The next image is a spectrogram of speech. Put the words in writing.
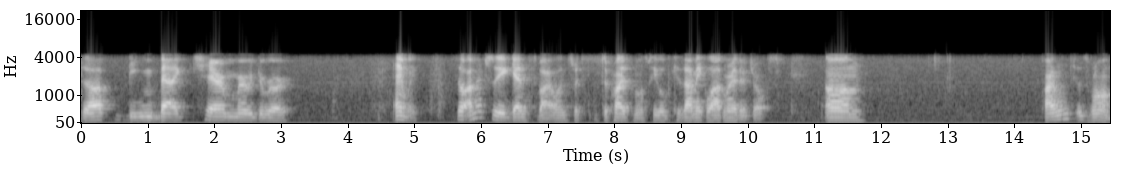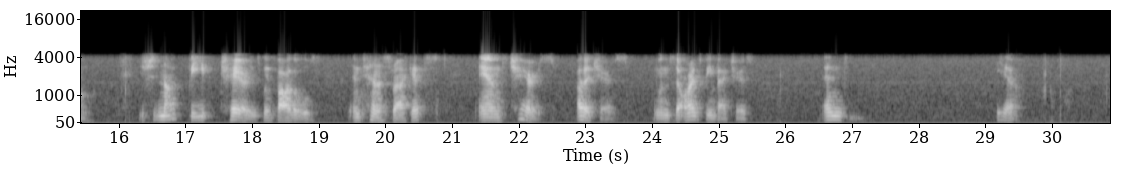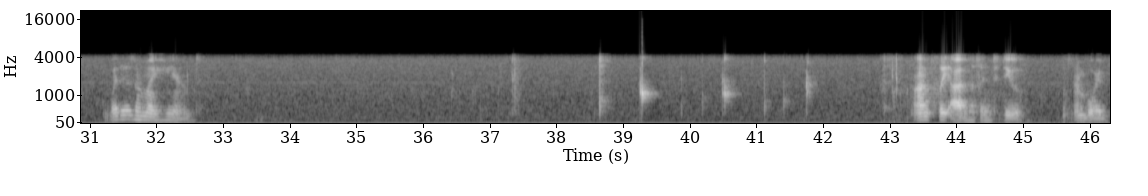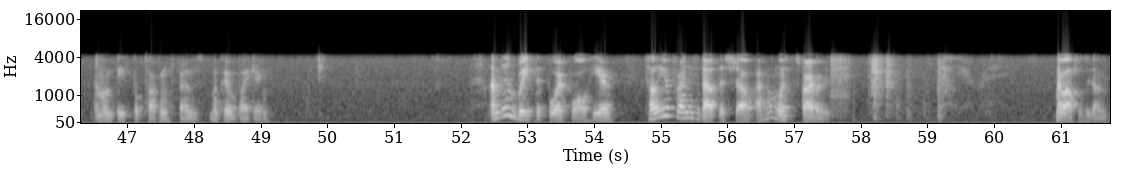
Stop beanbag chair murderer. Anyway, so I'm actually against violence, which surprised most people because I make a lot of murder jokes. Um, violence is wrong. You should not beat chairs with bottles and tennis rackets and chairs, other chairs, ones that aren't beanbag chairs. And, yeah. What is on my hand? Honestly, I have nothing to do. I'm bored. I'm on Facebook talking to friends. I'll go biking. I'm gonna break the fourth wall here. Tell your friends about this show. I want more subscribers. My waffles are done.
